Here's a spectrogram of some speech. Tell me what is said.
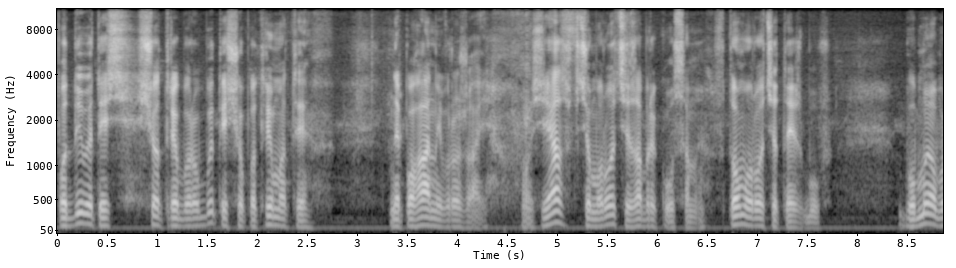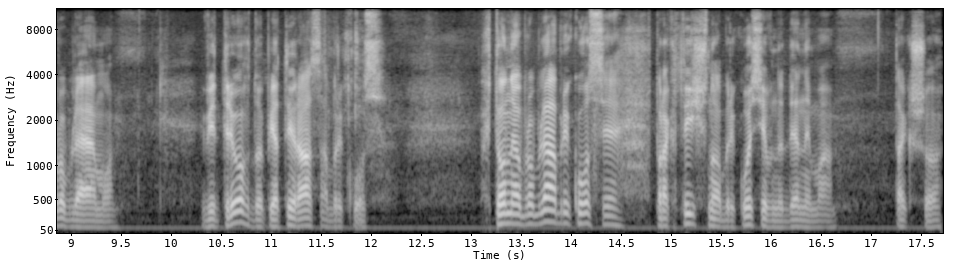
Подивитись, що треба робити, щоб отримати непоганий врожай. Ось я в цьому році з абрикосами. В тому році теж був. Бо ми обробляємо від 3 до 5 разів абрикос. Хто не обробляє абрикоси, практично абрикосів ніде нема. Так що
